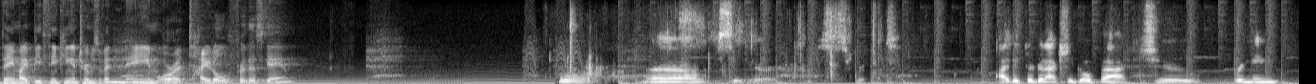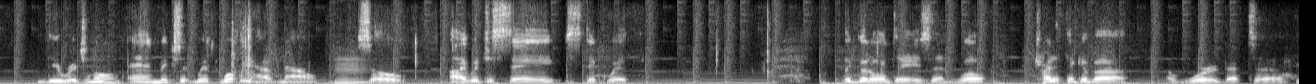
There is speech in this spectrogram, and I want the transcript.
they might be thinking in terms of a name or a title for this game? Uh, let's see here. Script. I think they're going to actually go back to bringing the original and mix it with what we have now. Mm. So I would just say stick with the good old days and we'll try to think of a, a word that uh,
